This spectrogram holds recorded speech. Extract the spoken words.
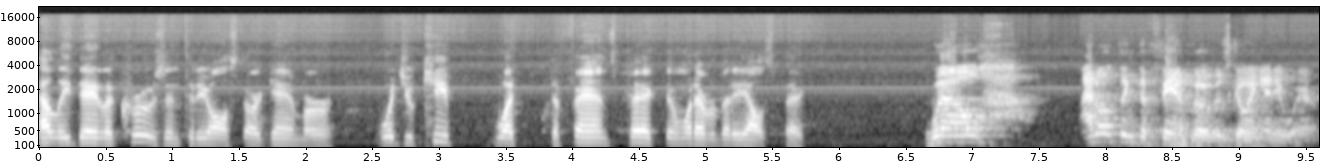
Elly De La Cruz into the all-star game or would you keep what the fans picked and what everybody else picked? Well, I don't think the fan vote is going anywhere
